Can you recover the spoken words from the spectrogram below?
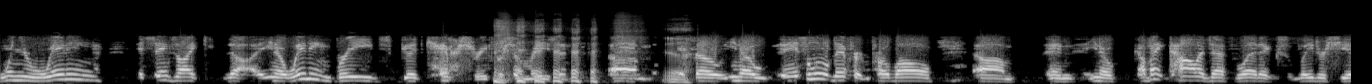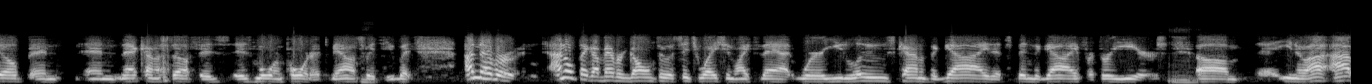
when you're winning, it seems like the you know winning breeds good chemistry for some reason. um, yeah. So you know it's a little different in pro ball. Um, and you know, I think college athletics, leadership, and and that kind of stuff is is more important. To be honest with you, but I never, I don't think I've ever gone through a situation like that where you lose kind of the guy that's been the guy for three years. Mm. Um, you know, I, I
